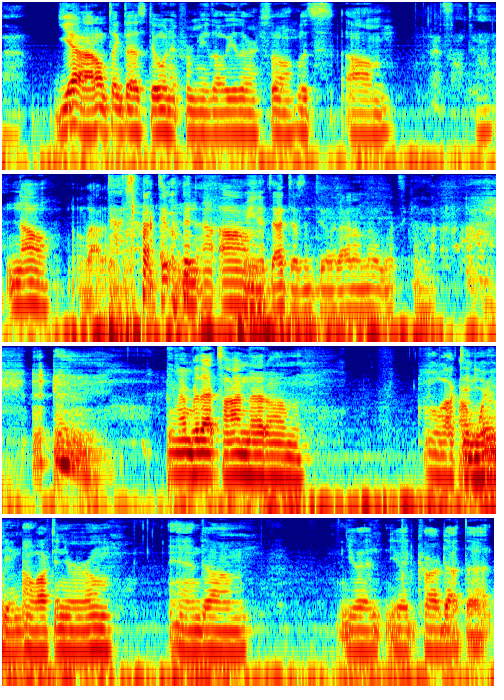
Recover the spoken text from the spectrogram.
that? Yeah, I don't think that's doing it for me though either. So let's um That's not doing it. no. Well, That's not doing it. No, I um, mean, if that doesn't do it, I don't know what's gonna. remember that time that um I walked in I'm your waiting. I walked in your room and um you had you had carved out that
